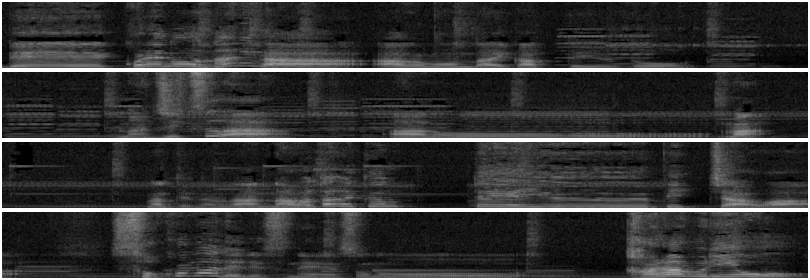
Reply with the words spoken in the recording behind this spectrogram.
でこれの何があの問題かっていうと、まあ、実はあのー、まあなんて言うんだろうな生田目君っていうピッチャーはそこまでですねその空振りを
